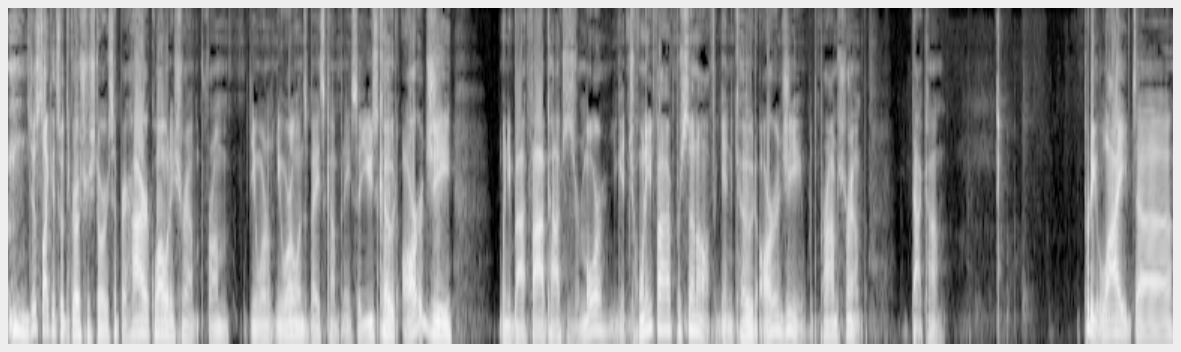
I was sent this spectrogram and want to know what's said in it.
just like it's with the grocery store, except they're higher quality shrimp from the New Orleans based company. So use code RG when you buy five pouches or more. You get 25% off. Again, code RG with primeshrimp.com. Pretty light, uh,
